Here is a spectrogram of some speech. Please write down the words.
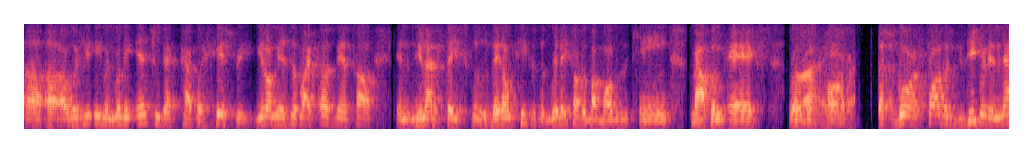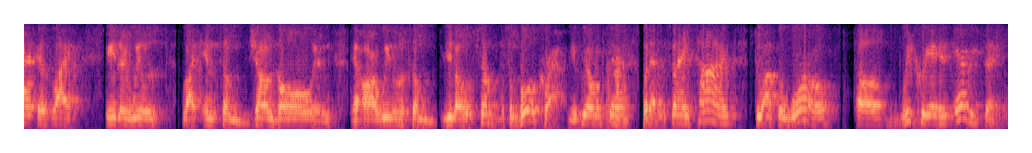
Uh, uh, was you even really into that type of history? You know what I mean? It's just like us being taught in United States schools. They don't teach us. They talk about Martin Luther King, Malcolm X, Rosa right. Parks. But going farther deeper than that is like either we was like in some jungle and, and or we were some you know some some bull crap. You feel what I'm saying? Uh-huh. But at the same time, throughout the world, uh, we created everything.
